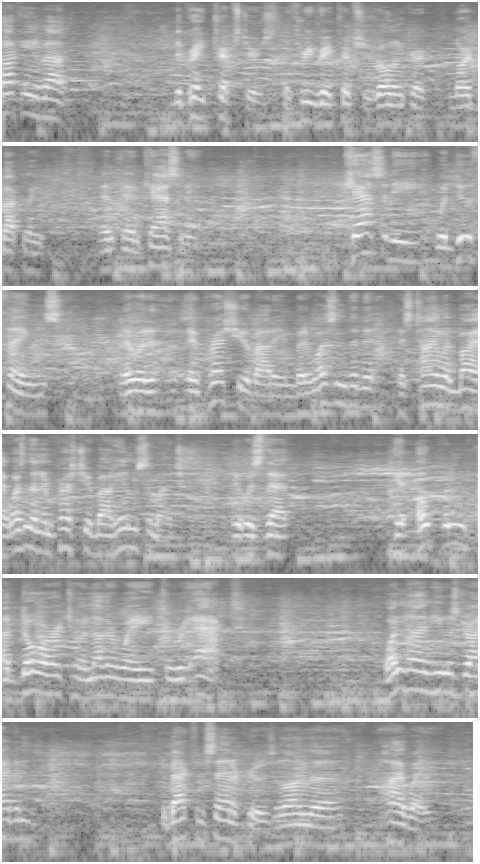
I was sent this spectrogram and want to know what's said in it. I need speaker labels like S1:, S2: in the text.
S1: talking about the great tripsters, the three great tripsters, Roland Kirk, Lord Buckley, and, and Cassady. Cassady would do things that would impress you about him, but it wasn't that it, as time went by, it wasn't that it impressed you about him so much. It was that it opened a door to another way to react. One time he was driving back from Santa Cruz along the highway,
